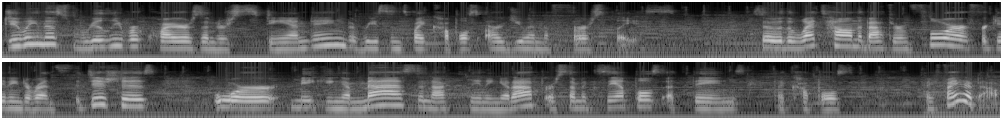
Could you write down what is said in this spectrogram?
Doing this really requires understanding the reasons why couples argue in the first place. So, the wet towel on the bathroom floor, forgetting to rinse the dishes, or making a mess and not cleaning it up are some examples of things that couples I fight about.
